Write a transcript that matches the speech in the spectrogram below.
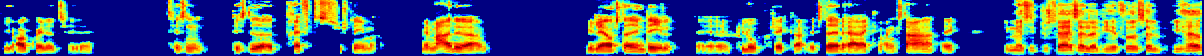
blive upgraded til, til sådan deciderede driftssystemer. Men meget af det der, vi laver stadig en del øh, pilotprojekter, og det er stadig, der er rigtig mange starter, ikke? Jamen, altså, du sagde selv, at I havde fået, selv, I havde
